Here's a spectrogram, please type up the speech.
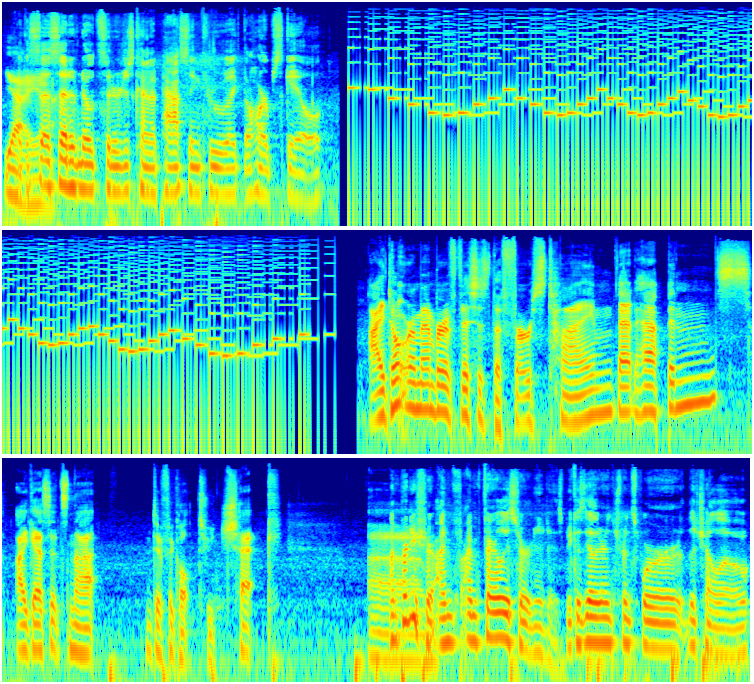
Yeah, Like a, yeah. a set of notes that are just kind of passing through like the harp scale. I don't remember if this is the first time that happens. I guess it's not difficult to check. I'm pretty sure. Um, I'm I'm fairly certain it is because the other instruments were the cello.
